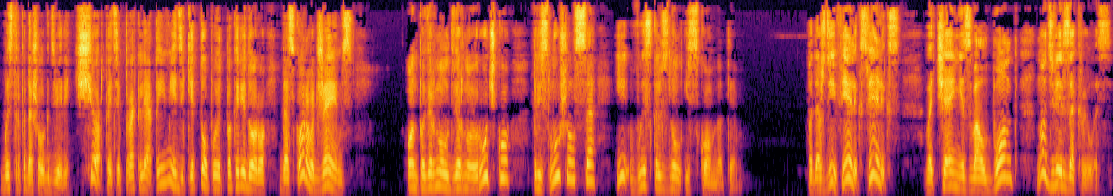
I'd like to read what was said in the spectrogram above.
быстро подошел к двери. Черт, эти проклятые медики топают по коридору. До скорого, Джеймс. Он повернул дверную ручку, прислушался и выскользнул из комнаты. Подожди, Феликс, Феликс, в отчаянии звал Бонд, но дверь закрылась.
